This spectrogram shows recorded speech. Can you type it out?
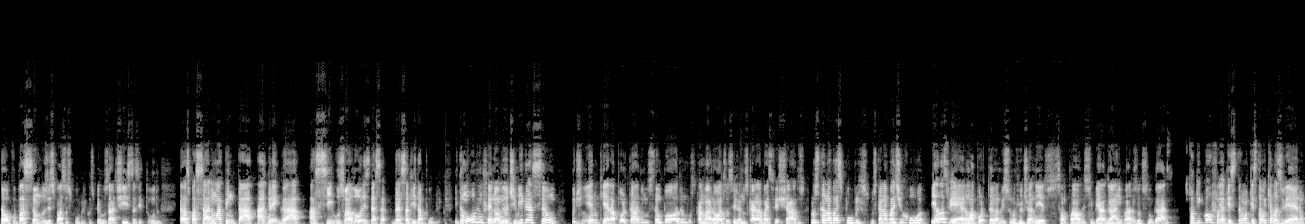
da ocupação dos espaços públicos pelos artistas e tudo, elas passaram a tentar agregar a si os valores dessa, dessa vida pública. Então, houve um fenômeno de migração do dinheiro que era aportado nos sambódromos, camarotes, ou seja, nos carnavais fechados, para os carnavais públicos, os carnavais de rua. E elas vieram aportando isso no Rio de Janeiro, São Paulo, isso em BH, em vários outros lugares. Só que qual foi a questão? A questão é que elas vieram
